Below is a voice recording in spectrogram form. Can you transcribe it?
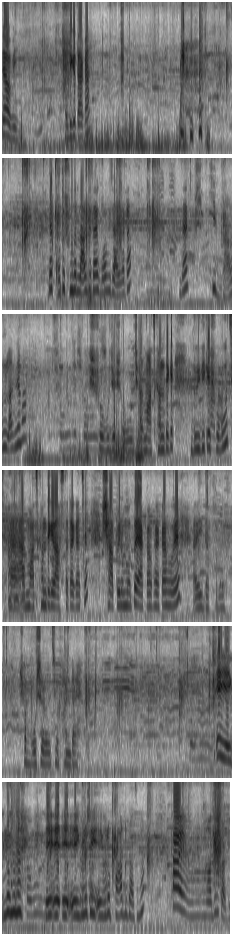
যাবি এদিকে তাকা। দেখ কত সুন্দর লাগছে দেখ ববি জায়গাটা। দেখ কি দারুণ লাগছে না? সবুজে সবুজ। আর মাঝখান থেকে দুই দিকে সবুজ হ্যাঁ আর মাঝখান থেকে রাস্তাটা গেছে সাপের মতো একা ফেকা হয়ে। এই দেখো সব বসে রয়েছে ওখানটায়। এই এইগুলো মনে হয় এই এই- এই- এইগুলো সেই এইগুলো পাট গাছ না? হ্যাঁ মধুর কাটি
